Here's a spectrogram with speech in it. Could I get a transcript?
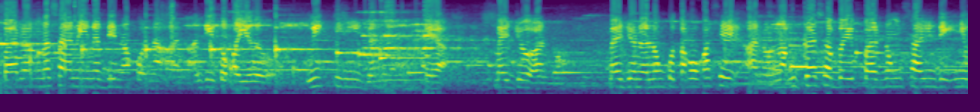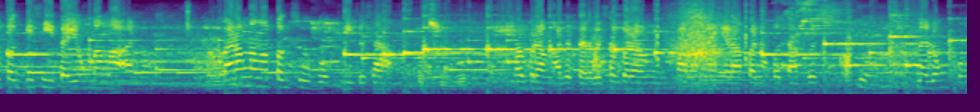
parang nasanay na din ako na ano, andito kayo weekly, ganun. Kaya, medyo ano, medyo nalungkot ako kasi ano, nagkasabay pa nung sa hindi nyo pagbisita yung mga ano, Mga parang mga pagsubok dito sa akin. pagsubok. Sobrang ano talaga, sobrang parang nahihirapan ako tapos nalungkot.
